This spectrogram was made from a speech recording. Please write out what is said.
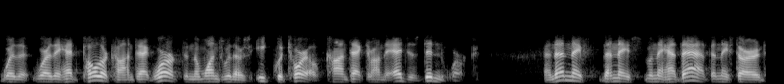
where the, where they had polar contact worked, and the ones where there was equatorial contact around the edges didn't work. And then they then they when they had that, then they started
